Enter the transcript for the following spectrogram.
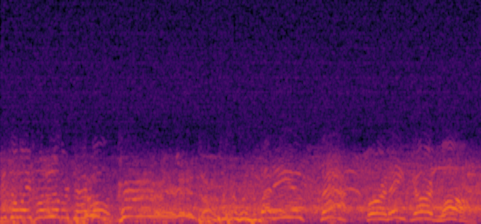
Gets away from another tackle. But he is sacked for an eight-yard loss.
